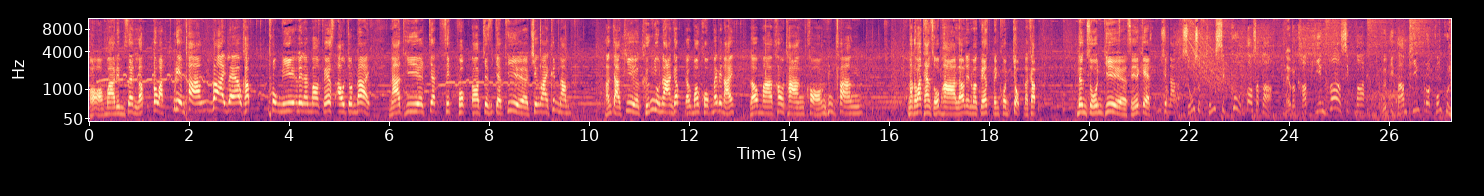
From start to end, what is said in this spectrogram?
พอออกมาริมเส้นแล้วตวัดเปลี่ยนทางได้แล้วครับ ตรงนี้เลนันมาเกสเอาจนได้ นาที 76 ต่อ 77 ที่เชียงรายขึ้นนำ หลังจากที่ขึงอยู่นานครับจากบอลคมไม่ไปไหน แล้วมาเข้าทางของทางนันทวัฒน์แทนโสภาแล้วเลนมาเกรสเป็นคนจบแล้วครับ 1-0 ที่ศรีสะเกตขึ้นนำสูงสุดถึง 10 คู่ต่อสัปดาห์ในราคาเพียง 50 บาท หรือติดตามทีมโปรดของคุณ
